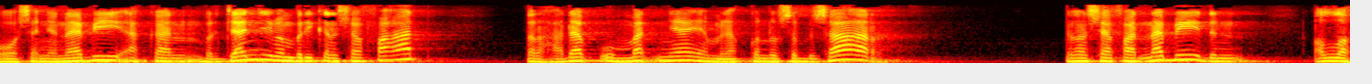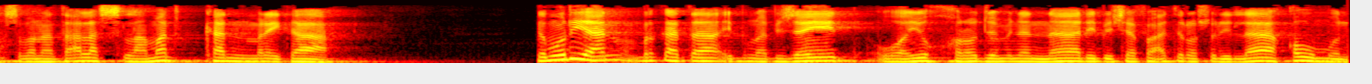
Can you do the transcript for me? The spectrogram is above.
bahwasanya Nabi akan berjanji memberikan syafaat terhadap umatnya yang melakukan dosa besar. Dengan syafaat Nabi dan Allah Subhanahu wa taala selamatkan mereka. Kemudian berkata Ibnu Abi Zaid wa yukhraju minan nari bi syafaati Rasulillah qaumun.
